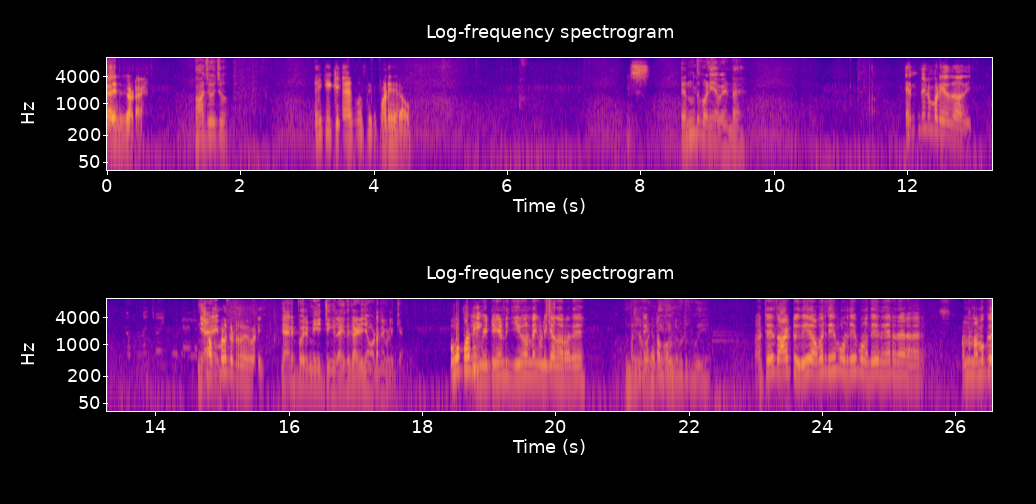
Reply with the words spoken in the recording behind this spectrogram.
കഴിഞ്ഞില്ലോടെ ആ ചോദിച്ചോ. എനിക്ക് ഗ്യാങ് ഹൗസിൽ പണി തരാവോ? എന്ത് പണിയാ വേണ്ടേ എന്തിനും പണി തന്നാ മതി ഞാൻ ശമ്പളം കിട്ടുന്ന ഒരു പണി ഞാനിപ്പോ ഒരു മീറ്റിംഗിലാ ഇത് കഴിഞ്ഞ ഉടനെ വിളിക്കാം ഓ മതി മീറ്റിംഗ് കണ്ട് ജീവൻ ഉണ്ടെങ്കിൽ വിളിക്കാന്ന് പറഞ്ഞതേ മറ്റേ താഴ്ത്തു ഇതേ അവർ ദേ പോണു ദേ പോണു ദേ നേരെ നേരെ നേരെ അന്ന് നമുക്ക്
